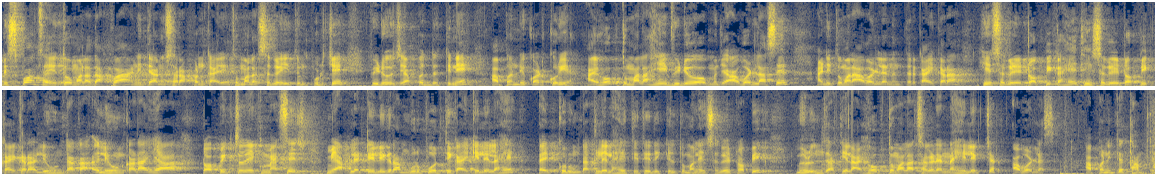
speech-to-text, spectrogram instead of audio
रिस्पॉन्स आहे तो मला दाखवा आणि त्यानुसार आपण काय तुम्हाला सगळे इथून पुढचे व्हिडिओज या पद्धतीने आपण रेकॉर्ड करूया. आय होप तुम्हाला हे व्हिडिओ म्हणजे आवडला असेल आणि तुम्हाला आवडल्यानंतर काय करा हे सगळे टॉपिक आहेत हे सगळे टॉपिक काय करा लिहून टाका लिहून काढा. ह्या टॉपिकचं एक मेसेज मी आपल्या टेलिग्राम ग्रुपवरती काय केलेलं आहे टाईप करून टाकलेलं आहे. तिथे देखील तुम्हाला हे सगळे टॉपिक मिळून जातील. आय होप तुम्हाला सगळ्यांना हे लेक्चर आवडलं असेल. आपण इथे थांबतो.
